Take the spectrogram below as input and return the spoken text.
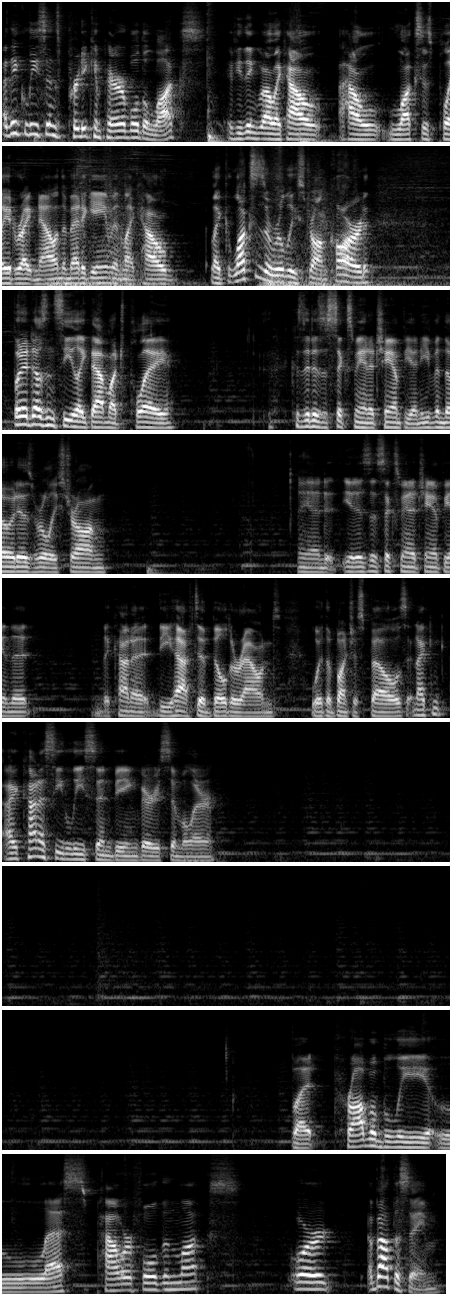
I think Lee Sin's pretty comparable to Lux. If you think about like how how Lux is played right now in the metagame and like how like Lux is a really strong card, but it doesn't see like that much play because it is a six mana champion, even though it is really strong. And it, it is a six mana champion that that kind of you have to build around with a bunch of spells, and I can I kind of see Lee Sin being very similar. But probably less powerful than Lux, or about the same.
